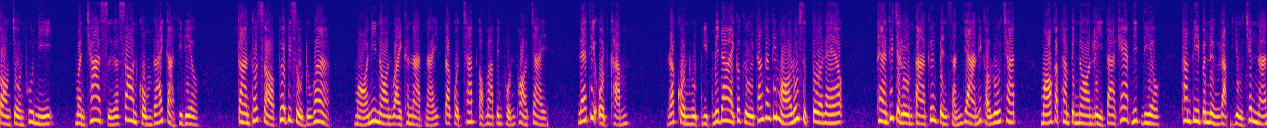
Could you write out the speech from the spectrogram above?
กองโจรผู้นี้ มันชาติเสือซ่อนคมร้ายกาจทีเดียว การทดสอบเพื่อพิสูจน์ดูว่า หมอนี่นอนไวขนาดไหนปรากฏชัดออกมาเป็นผลพอใจ และที่อดขำรักคนหงุดหงิดไม่ได้ก็คือทั้งๆทที่หมอรู้สึกตัวแล้ว แทนที่จะลืมตาขึ้นเป็นสัญญาณให้เขารู้ชัด หมอกับทำเป็นนอนหลีตาแคบนิดเดียวทำทีเป็นหนึ่งหลับอยู่เช่นนั้น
